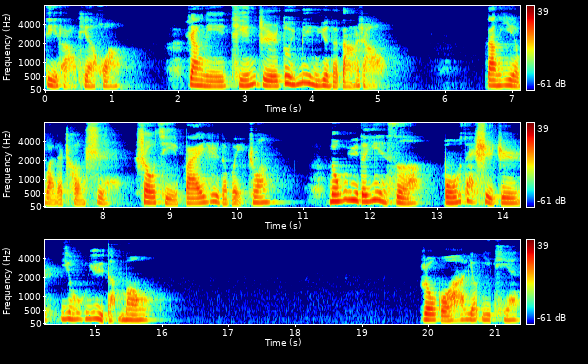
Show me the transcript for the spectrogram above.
地老天荒，让你停止对命运的打扰。当夜晚的城市收起白日的伪装，浓郁的夜色不再是只忧郁的猫。如果有一天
